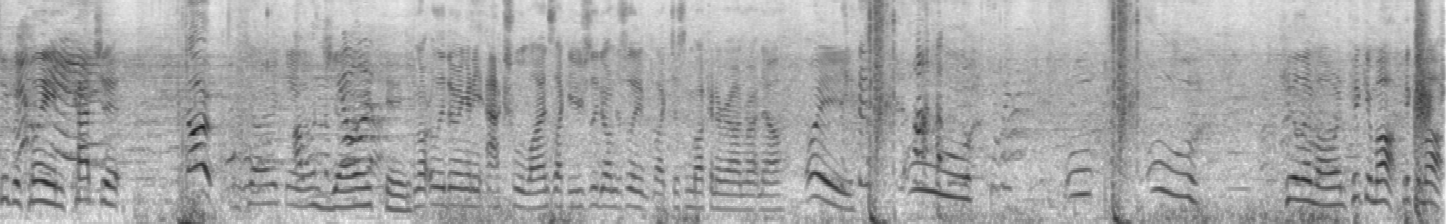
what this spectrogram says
Super clean. Catch it. No. I'm Joking. I'm joking. I'm not really doing any actual lines like I usually do. I'm just really like just mucking around right now. Oi. Ooh. Ooh. Ooh. Kill him, Owen. Pick him up. Pick him up.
